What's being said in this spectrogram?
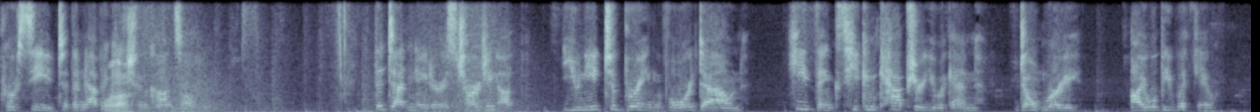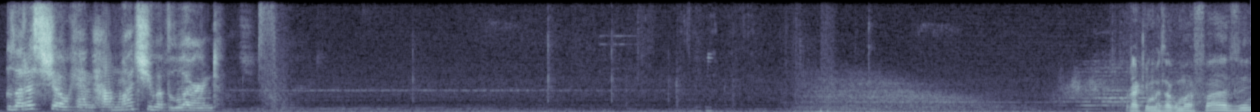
proceed to the navigation console. The detonator is charging up. You need to bring Vor down. He thinks he can capture you again. Don't worry. I will be with you. Let us show him how much you have learned. Por aqui mais alguma fase.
